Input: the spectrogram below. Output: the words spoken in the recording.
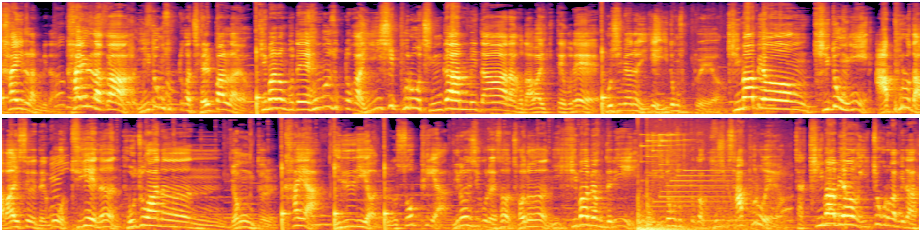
카일라입니다. 카일라가 이동 속도가 제일 빨라요. 기마병 부대의 행군 속도가 20% 증가합니다 라고 나와 있기 때문에 보시면은 이게 이동 속도예요. 기마병 기동이 앞으로 나와 있어 야 되고 뒤에는 보조하는 영웅들 카야, 일리언, 그리고 소피아 이런 식으로 해서 저는 이 기마병들이 이동 속도가 94%예요. 자, 기마병 이쪽으로 갑니다.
